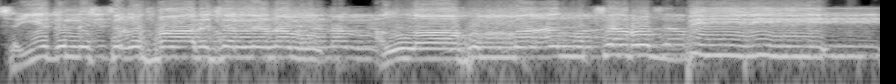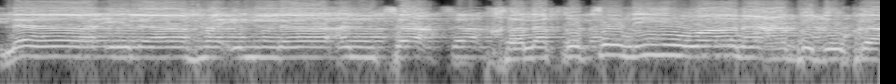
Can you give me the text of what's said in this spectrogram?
سيد الاستغفار جلنا اللهم أنت ربي لا إله إلا أنت. خلقتني وأنا عبدك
